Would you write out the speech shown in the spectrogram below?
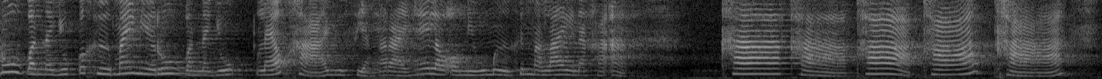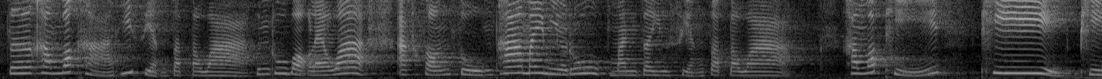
รูปวรรณยุกต์ก็คือไม่มีรูปวรรณยุกต์แล้วขาอยู่เสียงอะไรให้เราเอานิ้วมือขึ้นมาไล่นะคะอะ ค่าขาค่าค้าขา เจอคำว่าขาที่เสียงจัตวา คุณครูบอกแล้วว่า อักษรสูงถ้าไม่มีรูปมันจะอยู่เสียงจัตวาคำว่าผี พี ผี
